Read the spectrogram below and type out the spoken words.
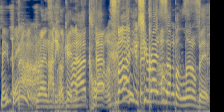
maybe Bayo Nah, rises. not even- okay, not not, even that. close. Not she rises up a little bit.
